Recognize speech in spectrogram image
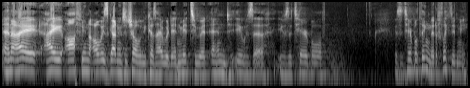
and I, I often always got into trouble because I would admit to it, and it was a, it was a terrible, it was a terrible thing that afflicted me.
